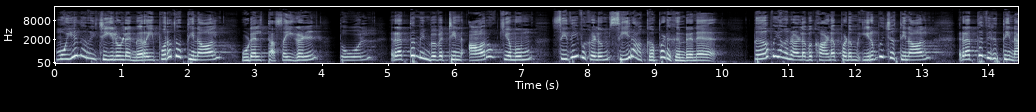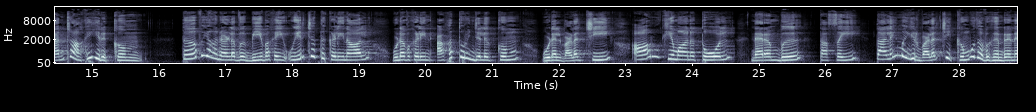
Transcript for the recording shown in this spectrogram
முயல் இறைச்சியில் உள்ள நிறை புரதத்தினால் உடல் தசைகள் தோல் இரத்தம் என்பவற்றின் ஆரோக்கியமும் சிதைவுகளும் சீராக்கப்படுகின்றன. தேவையான அளவு காணப்படும் இரும்புச்சத்தினால் இரத்த விருத்தி நன்றாக இருக்கும். தேவையான அளவு பி வகை உயிர்ச்சத்துக்களினால் உணவுகளின் அகத்துறிஞ்சலுக்கும் உடல் வளர்ச்சி ஆரோக்கியமான தோல் நரம்பு தசை தலைமயிர் வளர்ச்சிக்கும் உதவுகின்றன.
